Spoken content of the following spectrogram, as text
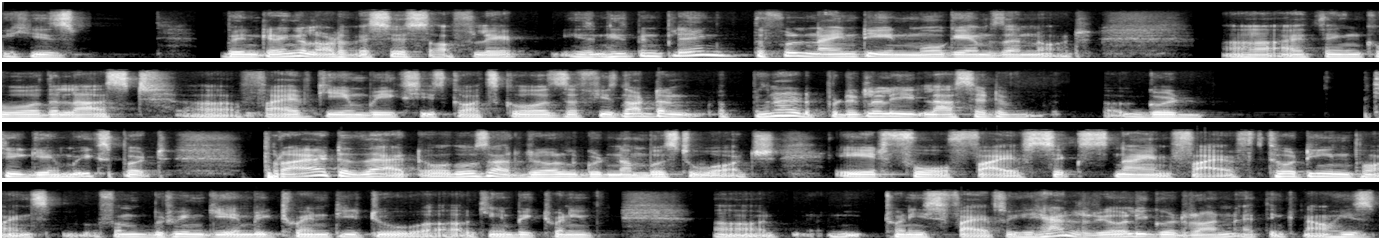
he's been getting a lot of assists off late. He's, he's been playing the full 90 in more games than not. Uh, I think over the last uh, five game weeks, he's got scores of he's not done he's not had a particularly last set of uh, good three game weeks. But prior to that, oh, those are real good numbers to watch 8, 4, 5, 6, 9, 5, 13 points from between game week 20 to uh, game week 20. Uh, 25 so he had a really good run i think now he's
